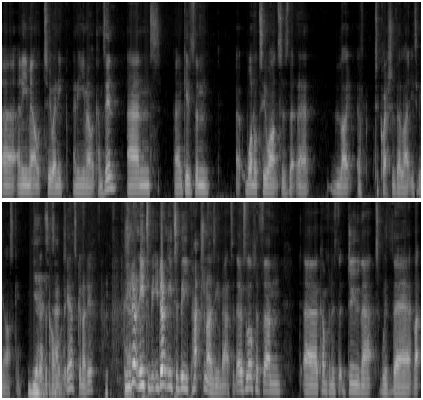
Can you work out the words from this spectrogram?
uh, an email to any, any email that comes in and uh, gives them uh, one or two answers that they're like uh, to questions they're likely to be asking. Yes, the exactly. Yeah, it's a good idea. Because you don't need to be you don't need to be patronising about it. There's a lot of um, uh, companies that do that with their like.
